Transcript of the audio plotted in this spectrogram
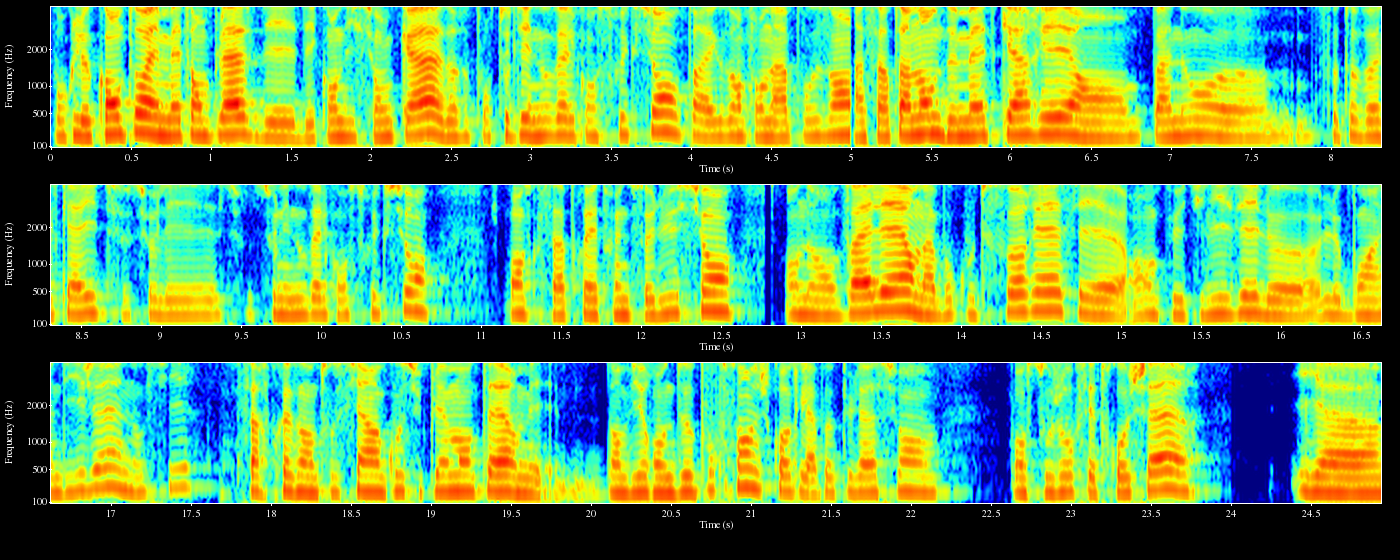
pour que le canton mette en place des, conditions cadres pour toutes les nouvelles constructions. Par exemple, en imposant un certain nombre de mètres carrés en panneaux euh, photovoltaïques sur les, sur, les nouvelles constructions. Je pense que ça pourrait être une solution. On est en Valais, on a beaucoup de forêts, on peut utiliser le, le, bois indigène aussi. Ça représente aussi un coût supplémentaire, mais d'environ 2%. Je crois que la population pense toujours que c'est trop cher. Il y a,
